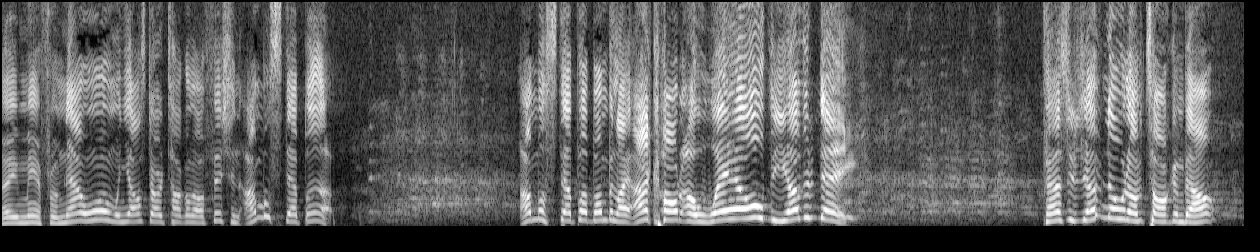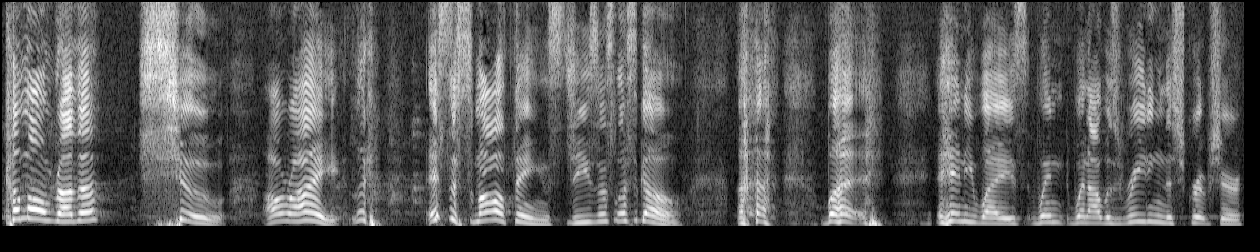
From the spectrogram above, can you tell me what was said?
Amen. From now on, when y'all start talking about fishing, I'm going to step up. I'm going to step up. I'm going to be like, I caught a whale the other day. Pastor Jeff know what I'm talking about. Come on, brother. Shoo. All right. Look, it's the small things, Jesus. Let's go. but anyways, when when I was reading the scripture,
